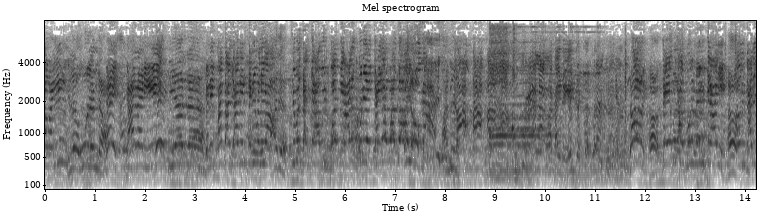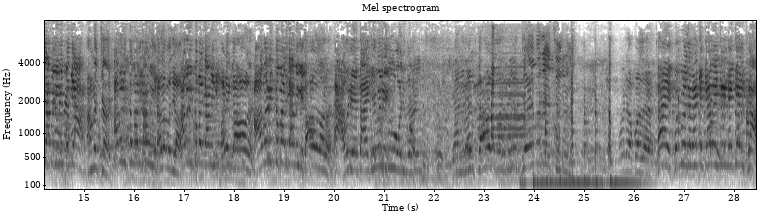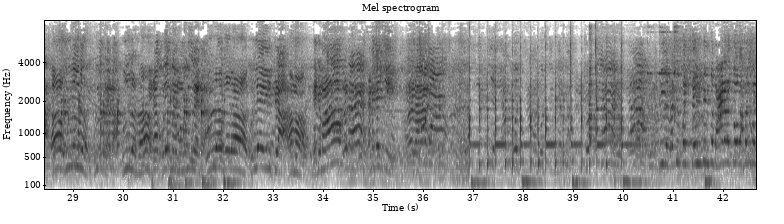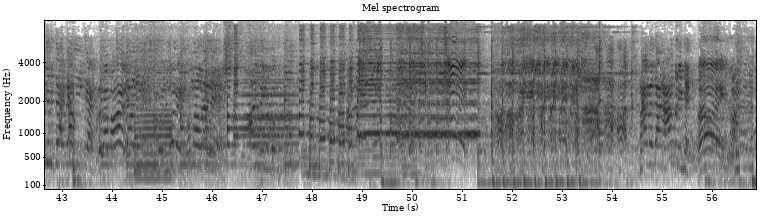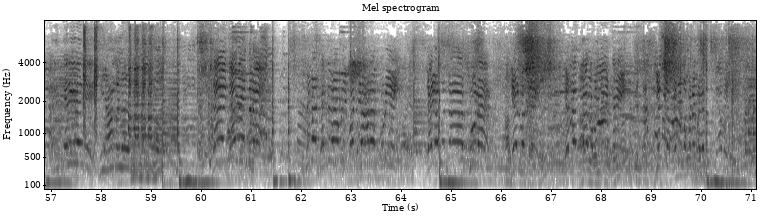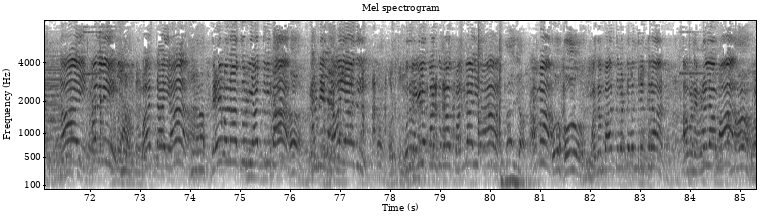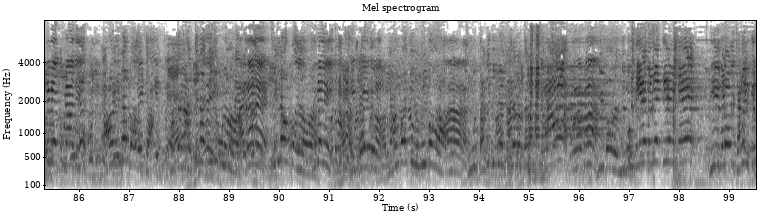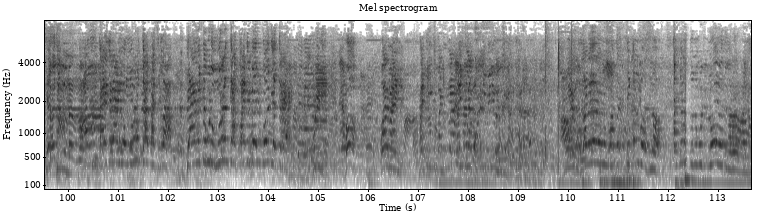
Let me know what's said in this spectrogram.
இல்ல ஊர் ஏண்டா ஏய் யாரா நீ? யாரா என்னை பார்த்தா யாரு தெரியலையா சிவசங்கர் அவரை பார்த்து ஆளக்கூடிய கையா பார்த்தா ஐயோ! நல்லா இருக்கா அவருக்கு அருகாமையில் இருப்பது யார் அமைச்சர். அவருக்கு மருகாமையில் தளபதி அவருக்கு அவருக்கு மருகாமையில் கொடுமுழுக்க வேண்ட தேவைங்கிறது எங்க இருக்கிறா உள்ளுகிறா உள்ளுகிறாரா. உள்ளுகிறாரா? என்ன குலமேம உள்ளுகிறாரா? உள்ளுகிறார். உள்ளே இருக்கிறா ஆமா. நிஜமா? கணக்கச்சி நீங்கள் வந்து தெரிந்திருக்க மாணவத்தோடு அமர்ந்து கொண்டிருக்கிறார். அம்மா பார்த்தாயா? தேவதாசூர் யாத்திரிமா? என்னுடைய தாயாதி. ஒரு வகையில பார்க்கவா பங்காளியா மகன் பார்த்து விட்டு வந்திருக்கிறான். அவனை விடலாமா? விடவே கூடாது. நீ இவ்வளவு சமைக்கு அவரு கரைக்கிறான் முருங்கா பசங்களா பேங்கிட்ட கூட முருங்கா பாதி மாதிரி போதி எத்துறேன் ஓரமாடி பட்டிட்டு பட்டிட்டு நோய் வந்து கிடக்குறாங்க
